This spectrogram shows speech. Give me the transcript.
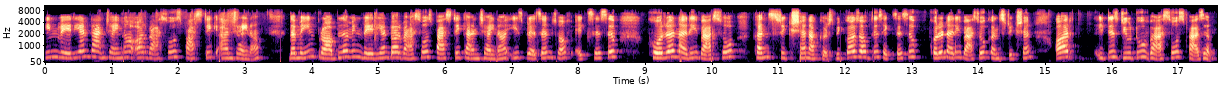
In variant angina or vasospastic angina, the main problem in variant or vasospastic angina is presence of excessive coronary vasoconstriction occurs. Because of this excessive coronary vasoconstriction or it is due to vasospasm.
